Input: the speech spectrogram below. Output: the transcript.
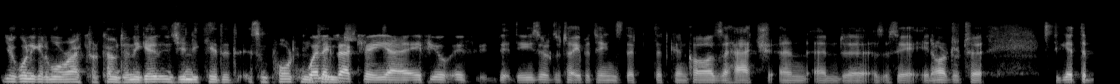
you're going to get a more accurate count. And again, as you indicated, it's important. Well, exactly. Yeah. If you if these are the type of things that that can cause a hatch, and and uh, as I say, in order to to get the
